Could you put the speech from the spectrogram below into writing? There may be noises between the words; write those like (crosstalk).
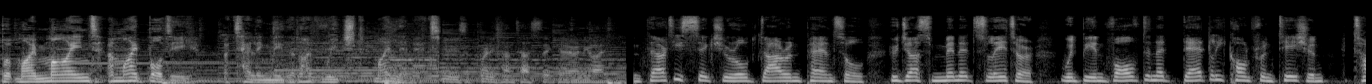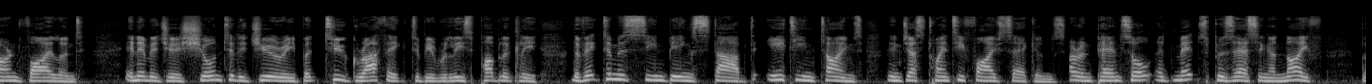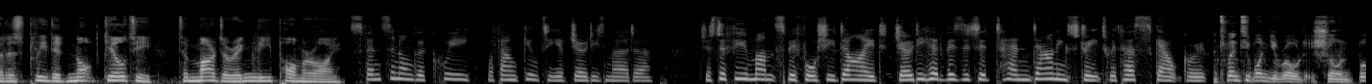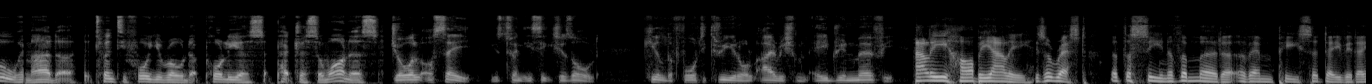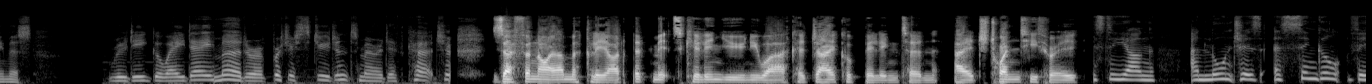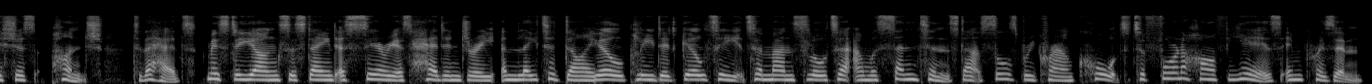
but my mind and my body are telling me that I've reached my limit. Views are pretty fantastic here anyway. 36-year-old Darren Pencille, who just minutes later would be involved in a deadly confrontation, turned violent. In images shown to the jury but too graphic to be released publicly, the victim is seen being stabbed 18 times in just 25 seconds. Darren Pencille admits possessing a knife but has pleaded not guilty to murdering Lee Pomeroy. Svenson Kui were found guilty of Jodie's murder. Just a few months before she died, Jodi had visited 10 Downing Street with her scout group. 21-year-old Sean Bull murder 24-year-old Paulius Petrosawanis. Joel Osei, who's 26 years old, killed a 43-year-old Irishman, Adrian Murphy. Ali Harbi Ali is arrested at the scene of the murder of MP Sir David Amess. Rudy Guede, murder of British student Meredith Kercher. Zephaniah McLeod admits killing uni worker Jacob Billington, aged 23. Mr. Young and launches a single vicious punch to the head. Mr. Young sustained a serious head injury and later died. Gill pleaded guilty to manslaughter and was sentenced at Salisbury Crown Court to four and a half years in prison.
